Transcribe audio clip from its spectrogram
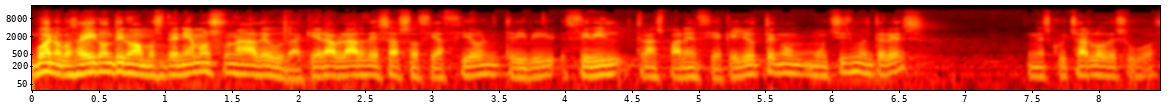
Bueno, pues aquí continuamos y teníamos una deuda, que era hablar de esa asociación civil transparencia, que yo tengo muchísimo interés en escucharlo de su voz.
